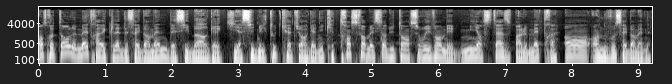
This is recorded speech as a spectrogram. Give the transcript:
Entre-temps, le maître, avec l'aide des Cybermen, des cyborgs qui assimilent toute créature organique, transforme les seigneurs du temps survivants mais mis en stase par le maître en, en nouveaux Cybermen.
